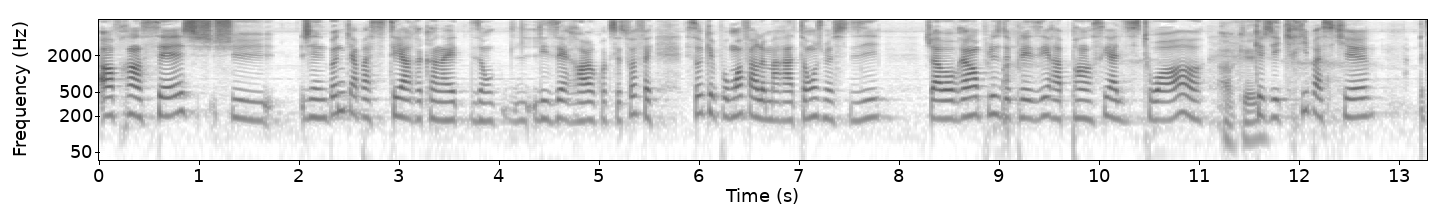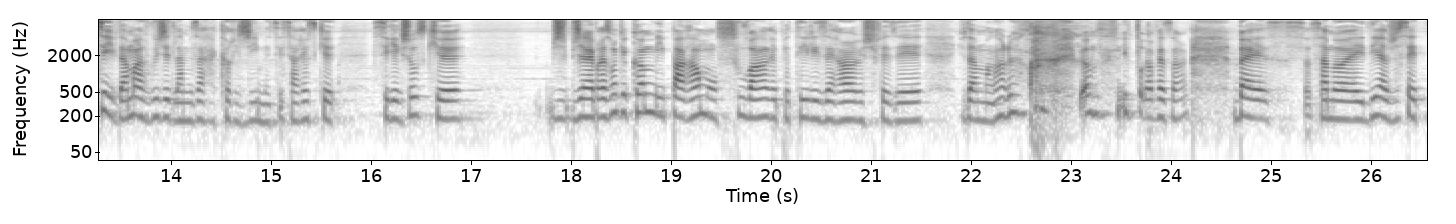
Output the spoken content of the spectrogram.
en français, j'ai une bonne capacité à reconnaître, disons, les erreurs, quoi que ce soit. C'est sûr que pour moi, faire le marathon, je me suis dit, je vais avoir vraiment plus de plaisir à penser à l'histoire que j'écris parce que, tu sais, évidemment, oui, j'ai de la misère à corriger, mais tu sais, ça reste que c'est quelque chose que j'ai l'impression que comme mes parents m'ont souvent répété les erreurs que je faisais, évidemment, là, comme les professeurs, ben ça m'a aidé à juste être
